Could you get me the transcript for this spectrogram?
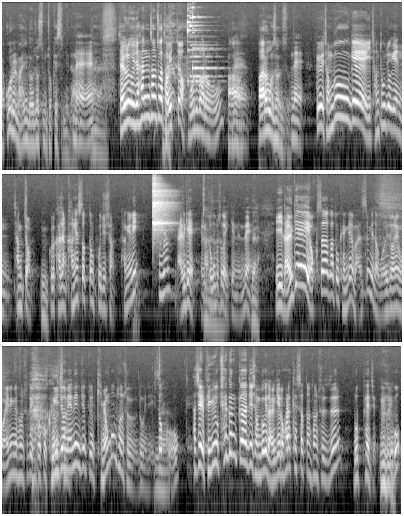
자, 골을 많이 넣어줬으면 좋겠습니다. 네. 자 그리고 이제 한 선수가 더 있죠 모두 바로 아, 네. 바로우 선수. 네. 그 전북의 이 전통적인 장점 음. 그리고 가장 강했었던 포지션 당연히 측면 날개를 아. 꼽을 수가 있겠는데 네. 이 날개의 역사가 또 굉장히 많습니다. 뭐 예전에 뭐 애닝맨 선수도 있었고 그 그렇죠. 이전에는 이제 또 김영범 선수도 이제 있었고 네. 사실 비교적 최근까지 전북의 날개로 활약했었던 선수들 로페즈. 그리고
